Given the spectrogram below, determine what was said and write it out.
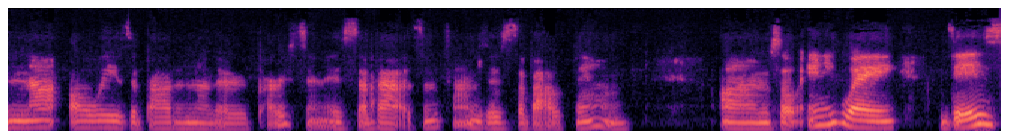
not always about another person. It's about sometimes it's about them. Um, so anyway, this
